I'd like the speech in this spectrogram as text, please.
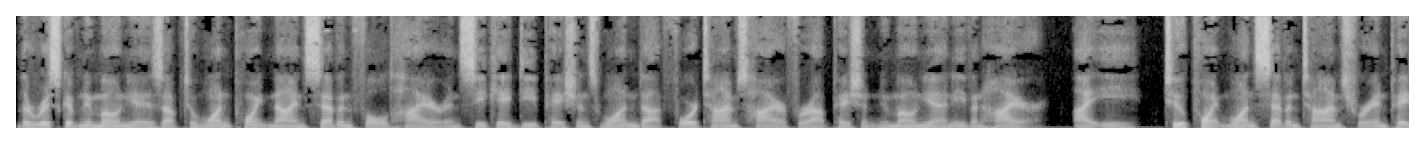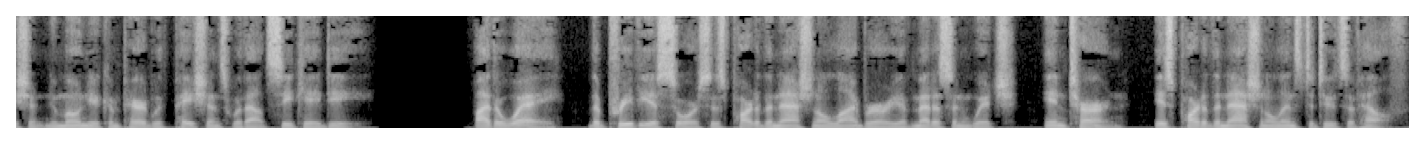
The risk of pneumonia is up to 1.97 fold higher in CKD patients, 1.4 times higher for outpatient pneumonia, and even higher, i.e., 2.17 times for inpatient pneumonia compared with patients without CKD. By the way, the previous source is part of the National Library of Medicine, which, in turn, is part of the National Institutes of Health.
